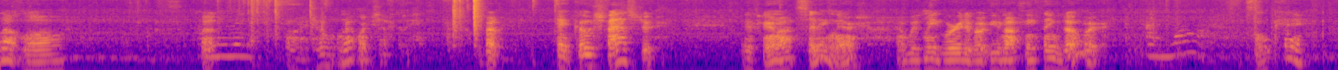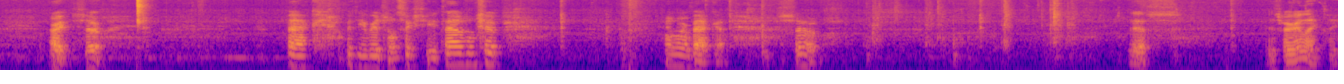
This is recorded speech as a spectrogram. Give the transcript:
not long. How Uh, many minutes? I don't know exactly. But it goes faster if you're not sitting there and with me worried about you knocking things over. I'm not. Okay. Alright, so back with the original 68,000 chip. And we're back up. So this is very likely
